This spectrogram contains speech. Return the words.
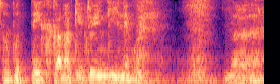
Subete kana kitu ingine eh, bwana.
